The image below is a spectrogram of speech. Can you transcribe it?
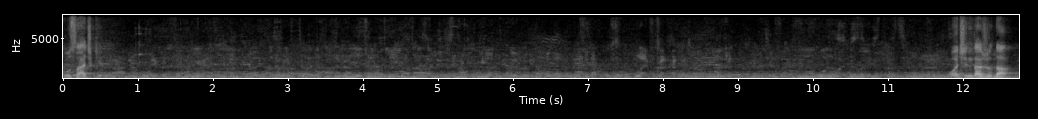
Кусачки. Очень даже да.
